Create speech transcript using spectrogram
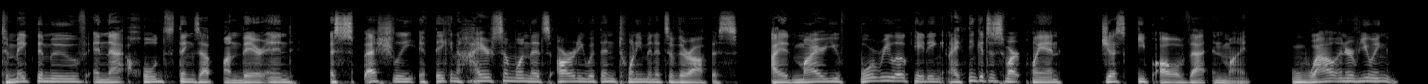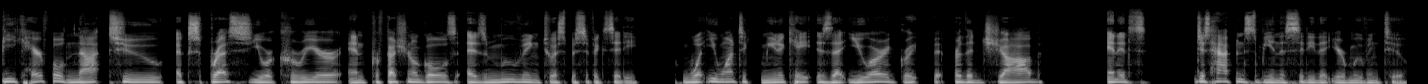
to make the move, and that holds things up on their end, especially if they can hire someone that's already within 20 minutes of their office. I admire you for relocating, and I think it's a smart plan. Just keep all of that in mind while interviewing, be careful not to express your career and professional goals as moving to a specific city. What you want to communicate is that you are a great fit for the job and it's just happens to be in the city that you're moving to.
